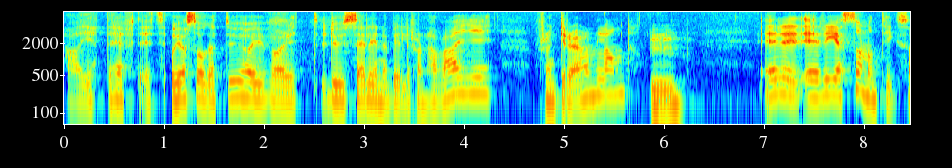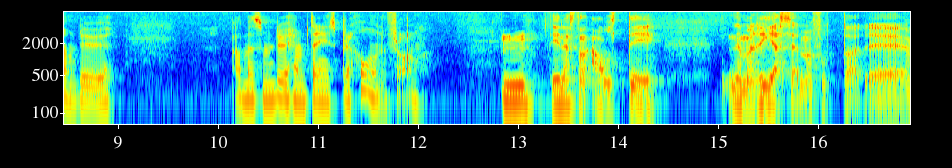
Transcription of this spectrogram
Ja, jättehäftigt. Och jag såg att du har ju varit... Du säljer nu bilder från Hawaii, från Grönland. Mm. Är, det, är resor någonting som du, ja, men som du hämtar inspiration ifrån? Mm. Det är nästan alltid när man reser man fotar eh,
